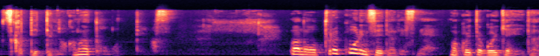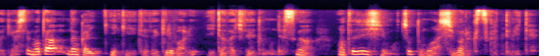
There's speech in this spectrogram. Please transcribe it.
使っていってるのかなと思っています。あの、トラックウォールについてはですね、まあこういったご意見いただきまして、また何か意見いただければいただきたいと思うんですが、私自身もちょっとまあしばらく使ってみて、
